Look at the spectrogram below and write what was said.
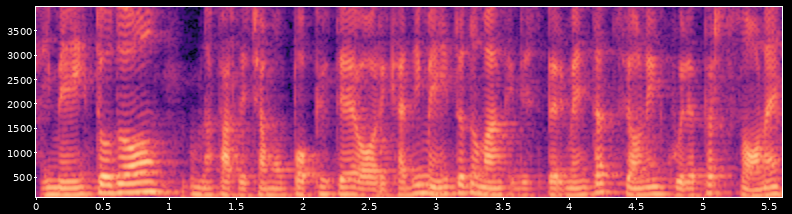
di metodo, una parte diciamo un po' più teorica di metodo, ma anche di sperimentazione in cui le persone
